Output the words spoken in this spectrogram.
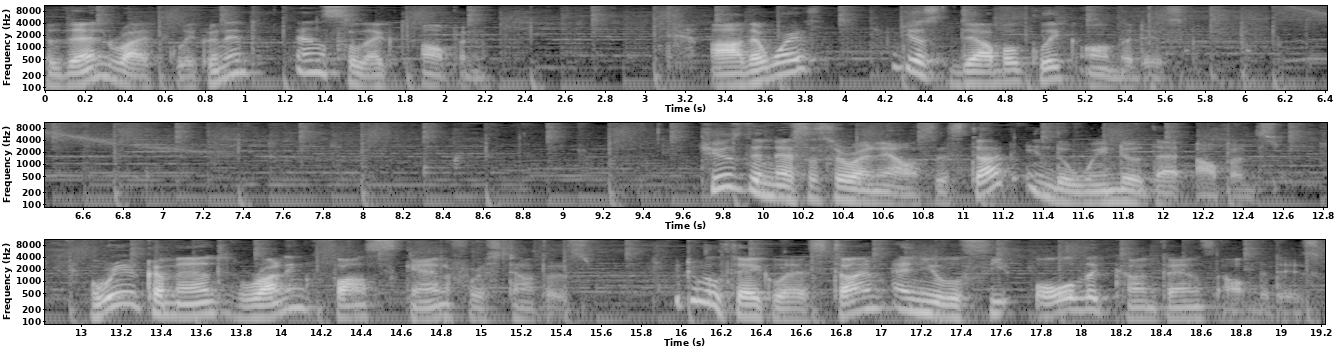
Then right-click on it and select Open. Otherwise, just double-click on the disk. Choose the necessary analysis tab in the window that opens. We recommend running Fast Scan for status. It will take less time and you will see all the contents of the disk.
